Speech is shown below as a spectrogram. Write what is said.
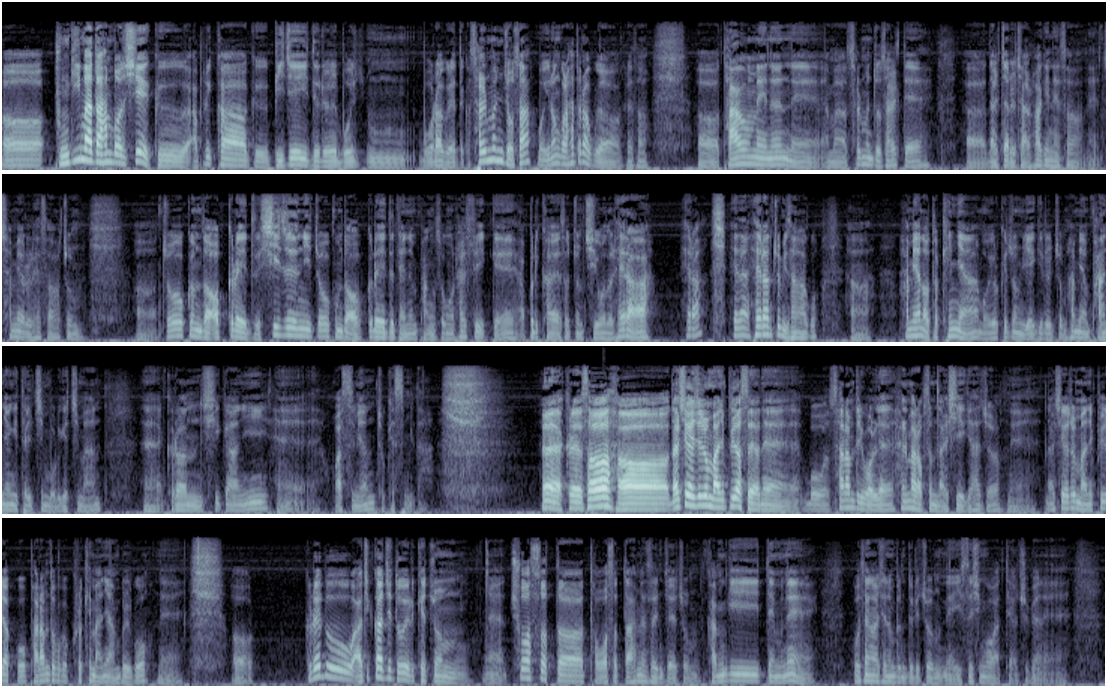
어 분기마다 한 번씩 그 아프리카 그 BJ들을 뭐 음, 뭐라 그래야 될까 설문조사 뭐 이런 걸 하더라고요. 그래서 어 다음에는 네, 아마 설문조사 할때 어, 날짜를 잘 확인해서 네, 참여를 해서 좀 어, 조금 더 업그레이드 시즌이 조금 더 업그레이드 되는 방송을 할 수 있게 아프리카에서 좀 지원을 해라 해라? 해라, 해란 좀 이상하고, 어, 하면 어떻겠냐, 뭐, 이렇게 좀 얘기를 좀 하면 반영이 될지 모르겠지만, 에, 그런 시간이 에, 왔으면 좋겠습니다. 예, 그래서, 어, 날씨가 이제 좀 많이 풀렸어요. 네. 뭐, 사람들이 원래 할 말 없으면 날씨 얘기하죠. 네. 날씨가 좀 많이 풀렸고, 바람도 뭐 그렇게 많이 안 불고, 네. 어, 그래도 아직까지도 이렇게 좀 예, 추웠었다 더웠었다 하면서 이제 좀 감기 때문에 고생하시는 분들이 좀 네, 있으신 것 같아요 주변에.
